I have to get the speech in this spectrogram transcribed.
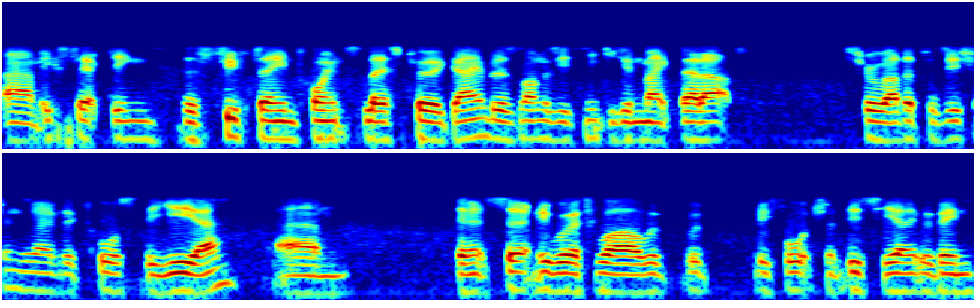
um, accepting the 15 points less per game, but as long as you think you can make that up through other positions and over the course of the year, um, then it's certainly worthwhile. We're, we're, pretty fortunate this year. I think we've been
